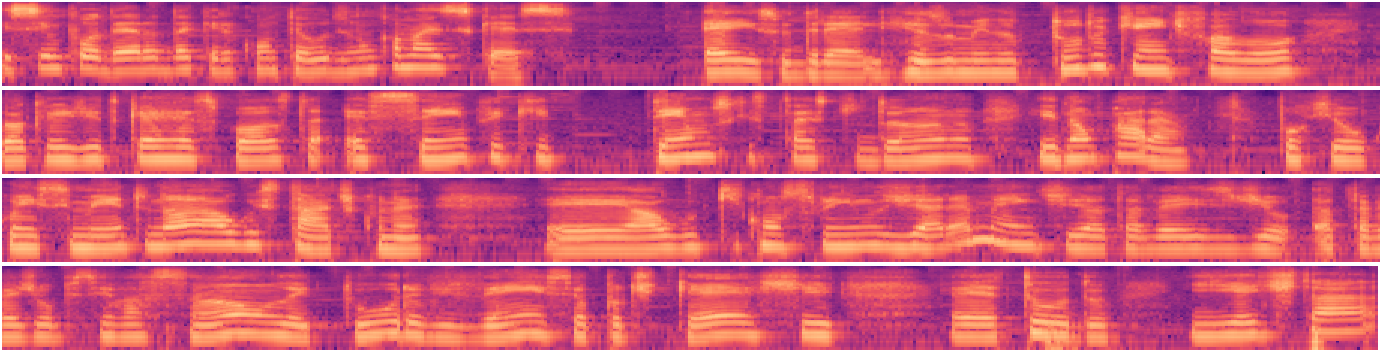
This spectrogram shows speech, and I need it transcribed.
e se empodera daquele conteúdo e nunca mais esquece. É isso, Drelly. Resumindo tudo que a gente falou, eu acredito que a resposta é sempre que temos que estar estudando e não parar, porque o conhecimento não é algo estático, né? É algo que construímos diariamente através de, através de observação, leitura, vivência, podcast, é, tudo. E a gente tá.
